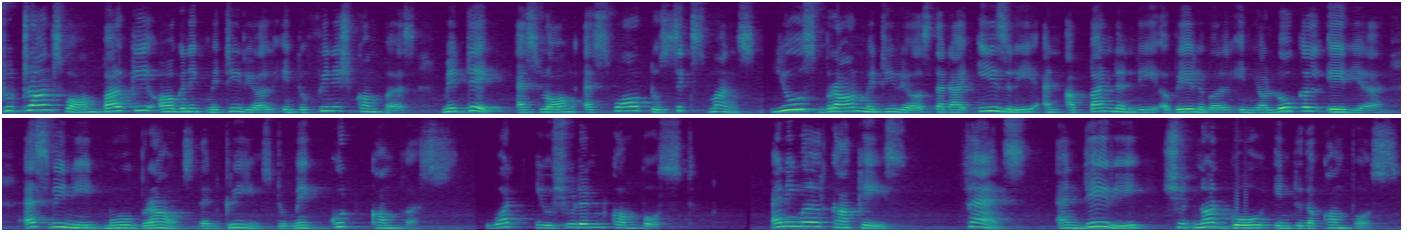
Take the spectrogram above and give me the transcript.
To transform bulky organic material into finished compost may take as long as 4 to 6 months. Use brown materials that are easily and abundantly available in your local area as we need more browns than greens to make good compost. What you shouldn't compost Animal carcass fats, and dairy should not go into the compost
